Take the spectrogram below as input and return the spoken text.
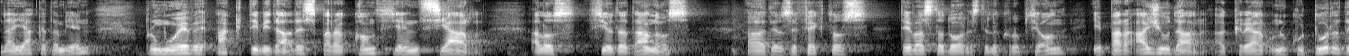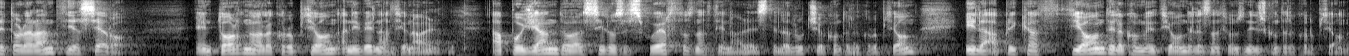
La IACA también promueve actividades para concienciar a los ciudadanos uh, de los efectos devastadores de la corrupción y para ayudar a crear una cultura de tolerancia cero en torno a la corrupción a nivel nacional, apoyando así los esfuerzos nacionales de la lucha contra la corrupción y la aplicación de la Convención de las Naciones Unidas contra la Corrupción.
